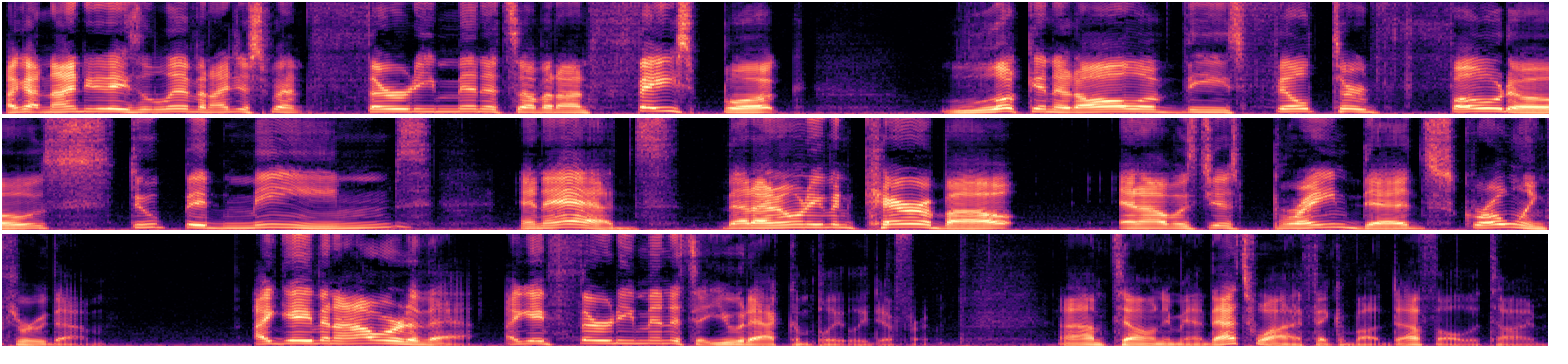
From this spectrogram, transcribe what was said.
I got 90 days to live and I just spent 30 minutes of it on Facebook looking at all of these filtered photos, stupid memes, and ads that I don't even care about. And I was just brain dead scrolling through them. I gave an hour to that. I gave 30 minutes that you would act completely different. And I'm telling you, man, that's why I think about death all the time.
